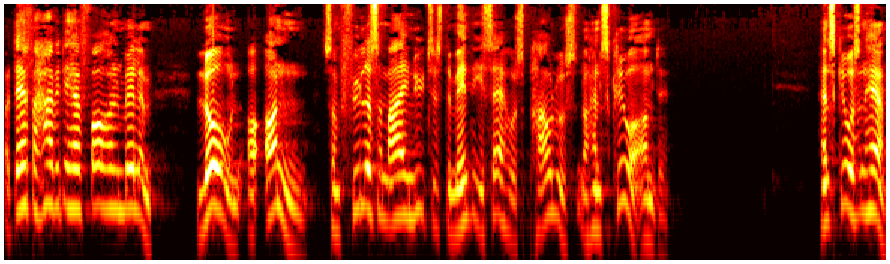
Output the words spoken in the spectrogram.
Og derfor har vi det her forhold mellem loven og ånden, som fylder så meget i Nyt Testamentet, især hos Paulus, når han skriver om det. Han skriver sådan her,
